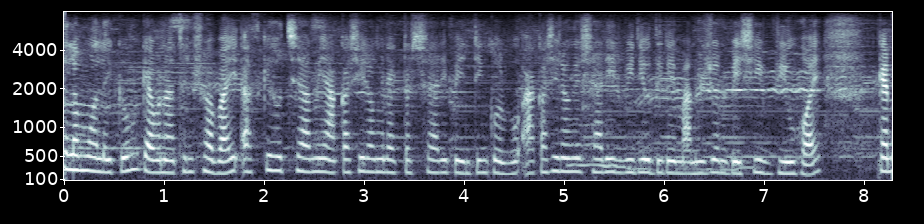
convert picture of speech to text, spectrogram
আসসালামু আলাইকুম, কেমন আছেন সবাই? আজকে হচ্ছে আমি আকাশি রঙের একটা শাড়ি পেন্টিং করব। আকাশি রঙের শাড়ির ভিডিও দিলে মানুষজন বেশি ভিউ হয়। কেন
